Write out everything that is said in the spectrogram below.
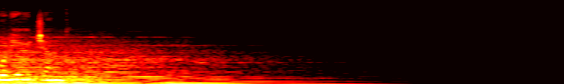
Audio Jungle.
